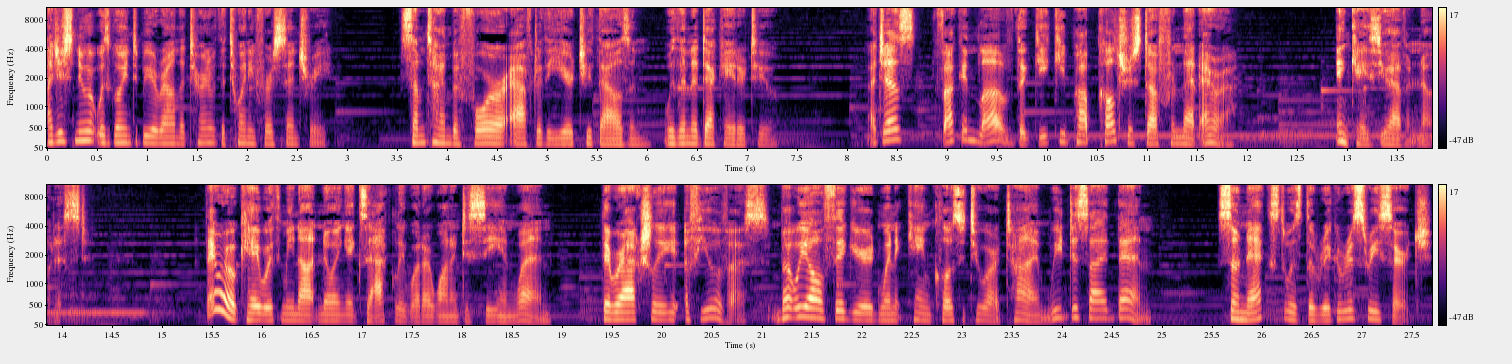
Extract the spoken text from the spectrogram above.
I just knew it was going to be around the turn of the 21st century, sometime before or after the year 2000, within a decade or two. I just fucking love the geeky pop culture stuff from that era. In case you haven't noticed. They were okay with me not knowing exactly what I wanted to see and when. There were actually a few of us, but we all figured when it came closer to our time, we'd decide then. So next was the rigorous research.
